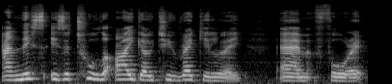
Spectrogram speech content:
and this is a tool that I go to regularly um, for it.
